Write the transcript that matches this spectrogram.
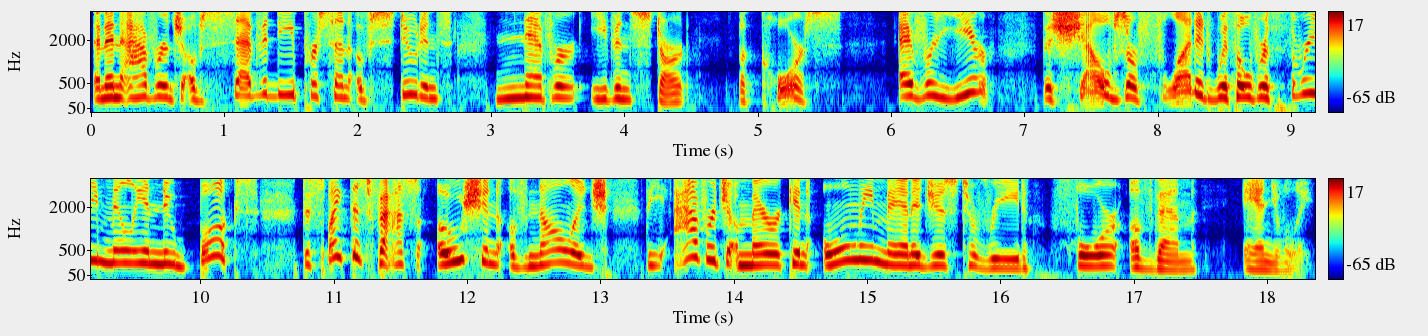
And an average of 70% of students never even start the course. Every year, the shelves are flooded with over 3 million new books. Despite this vast ocean of knowledge, the average American only manages to read four of them annually.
